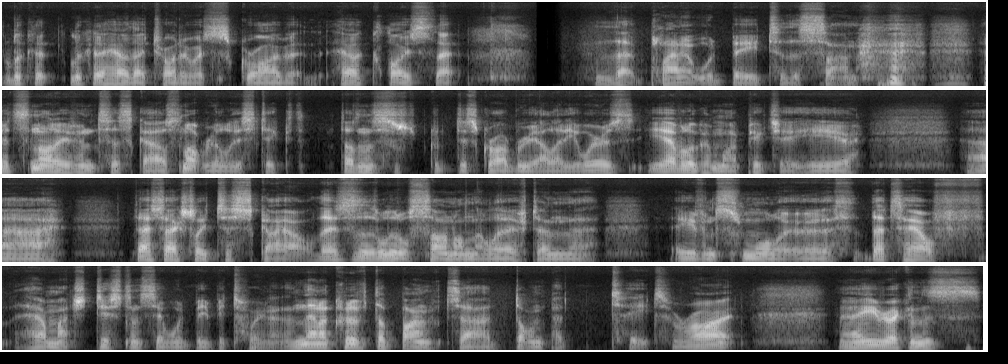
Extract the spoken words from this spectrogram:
look at, look at how they try to ascribe it, how close that, that planet would be to the sun. it's not even to scale. It's not realistic. It doesn't describe reality. Whereas you have a look at my picture here. Uh, that's actually to scale. There's the little sun on the left and the even smaller Earth. That's how how much distance there would be between it. And then I could have debunked uh, Don Pettit, right? Now he reckons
